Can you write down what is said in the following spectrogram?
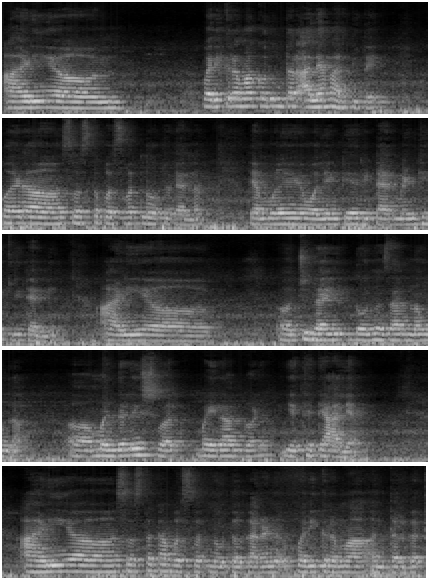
आणि परिक्रमा करून तर आल्या भारतीताई पण स्वस्त बसवत नव्हतं त्यांना. त्यामुळे व्हॉलेंटियर रिटायरमेंट घेतली त्यांनी. आणि जुलै दोन हजार नऊला मंडलेश्वर बैरागगड येथे त्या आल्या. आणि स्वस्त का बसवत नव्हतं? कारण परिक्रमा अंतर्गत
